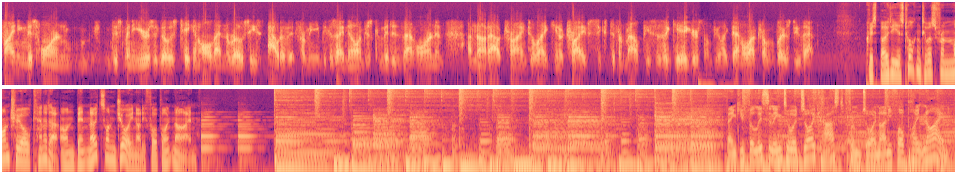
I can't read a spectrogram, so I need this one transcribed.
finding this horn this many years ago has taken all that neuroses out of it for me because I know I'm just committed to that horn and I'm not out trying to like you know try six different mouthpieces a gig or something like that. And a lot of trumpet players do that. Chris Botti is talking to us from Montreal, Canada, on Bent Notes on Joy 94.9. Thank you for listening to a Joycast from Joy 94.9.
